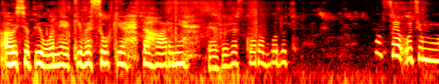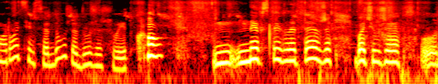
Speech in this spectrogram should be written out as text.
А ось опіони, які високі та гарні, теж уже скоро будуть. Ну, все у цьому році все дуже-дуже швидко. Не встигли те вже. Бачу, вже у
